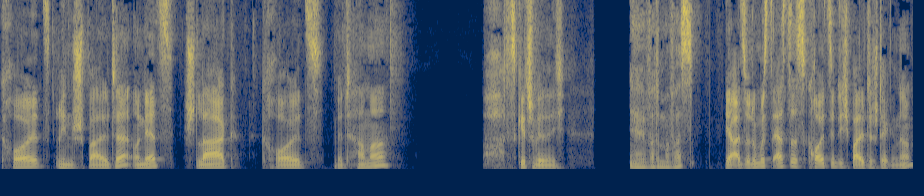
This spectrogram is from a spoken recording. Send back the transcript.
Kreuz in Spalte und jetzt Schlag, Kreuz mit Hammer. Oh, das geht schon wieder nicht. Äh, warte mal, was? Ja, also du musst erst das Kreuz in die Spalte stecken, ne?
